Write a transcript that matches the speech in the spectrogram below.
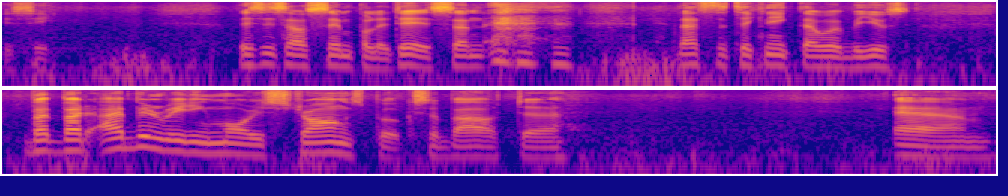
you see this is how simple it is and that's the technique that will be used. But but I've been reading Maurice Strong's books about uh, um,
